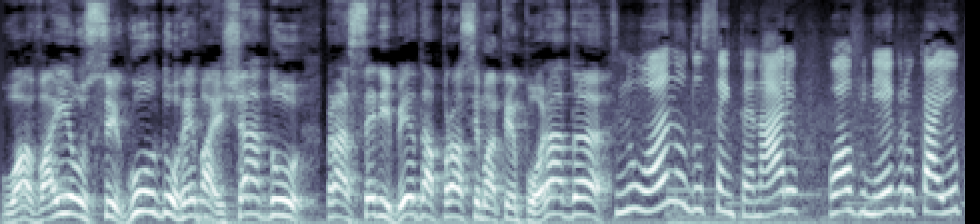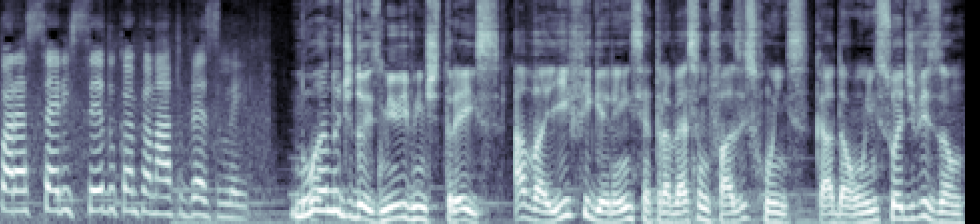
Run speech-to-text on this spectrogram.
O Havaí é o segundo rebaixado para a Série B da próxima temporada. No ano do centenário, o Alvinegro caiu para a Série C do Campeonato Brasileiro. No ano de 2023, Havaí e Figueirense atravessam fases ruins, cada um em sua divisão.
